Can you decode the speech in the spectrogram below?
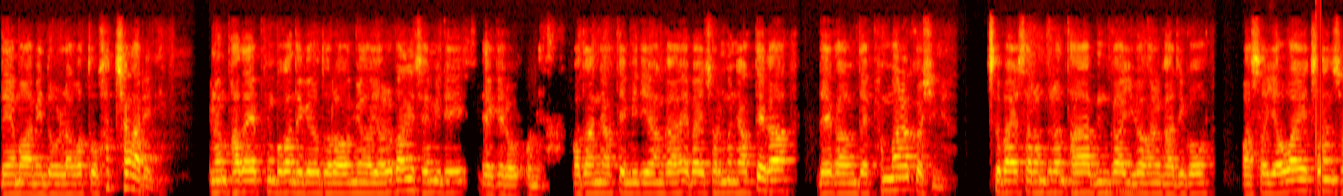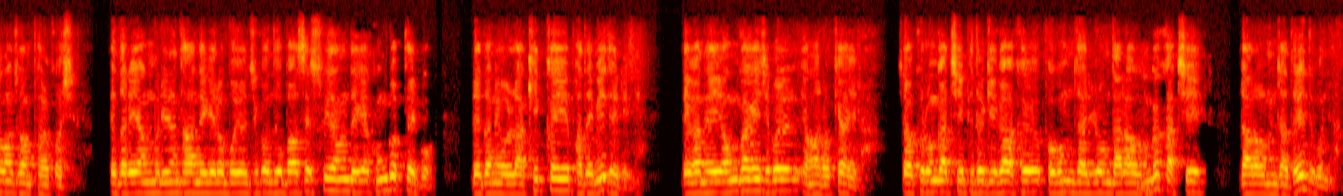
내 마음이 놀라고 또 화창하리니 이는 바다의 풍부가 내게로 돌아오며 열방의 재밀이 내게로 옵니다. 거단 약대 미디안과 에바의 젊은 약대가 내 가운데 편만할 것이며 스바의 사람들은 다 금과 유황을 가지고 와서 여호와의 찬송을 전파할 것이며 배달의 약물이는 다 내게로 모여지고 느밭의 수양은 내게 공급되고 내 단에 올라 기꺼이 받음이 되리니 내가 내 영광의 집을 영화롭게 하리라. 저 구름같이 비둘기가 그 보금자리로 날아오는 것 같이 날아오는 자들이 누구냐.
